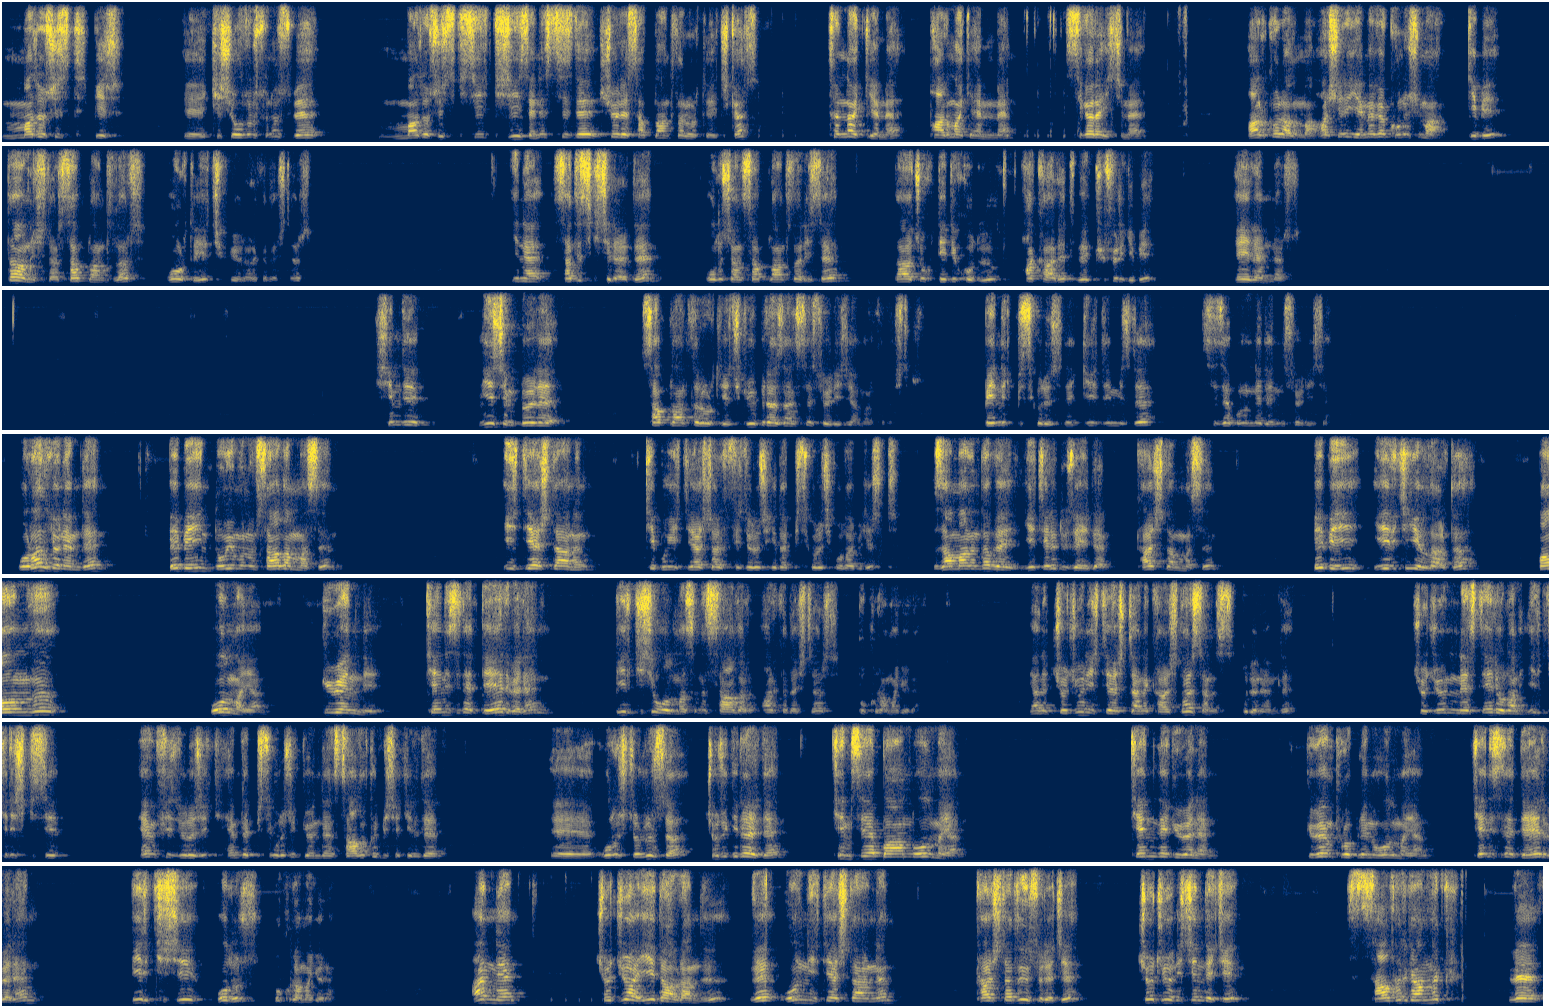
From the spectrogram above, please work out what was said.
Mazoşist bir e, kişi olursunuz ve mazoşist kişi, kişiyseniz sizde şöyle saplantılar ortaya çıkar. Tırnak yeme, parmak emme, sigara içme, alkol alma, aşırı yeme ve konuşma gibi davranışlar, saplantılar ortaya çıkıyor arkadaşlar. Yine sadist kişilerde oluşan saplantılar ise daha çok dedikodu, hakaret ve küfür gibi eylemler. Şimdi niçin böyle saplantılar ortaya çıkıyor? Birazdan size söyleyeceğim arkadaşlar. Benlik psikolojisine girdiğimizde size bunun nedenini söyleyeceğim. Oral dönemde bebeğin doyumunun sağlanması, ihtiyaçlarının ki bu ihtiyaçlar fizyolojik ya da psikolojik olabilir, zamanında ve yeteri düzeyde karşılanması bebeği ileriki yıllarda bağımlı olmayan, güvenli, kendisine değer veren bir kişi olmasını sağlar arkadaşlar bu kurama göre. Yani çocuğun ihtiyaçlarını karşılarsanız bu dönemde çocuğun nesneyle olan ilk ilişkisi hem fizyolojik hem de psikolojik yönden sağlıklı bir şekilde e, oluşturulursa çocuk ileride kimseye bağımlı olmayan, kendine güvenen, güven problemi olmayan, kendisine değer veren bir kişi olur bu kurama göre. Anne çocuğa iyi davrandığı ve onun ihtiyaçlarını karşıladığı sürece çocuğun içindeki saldırganlık ve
